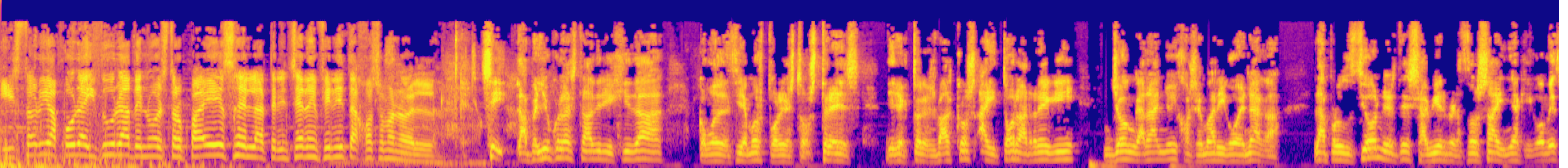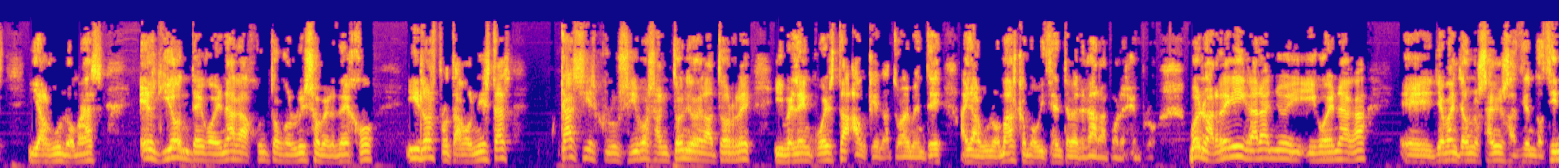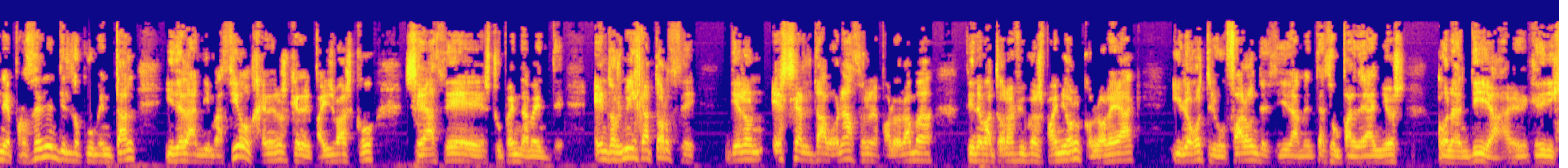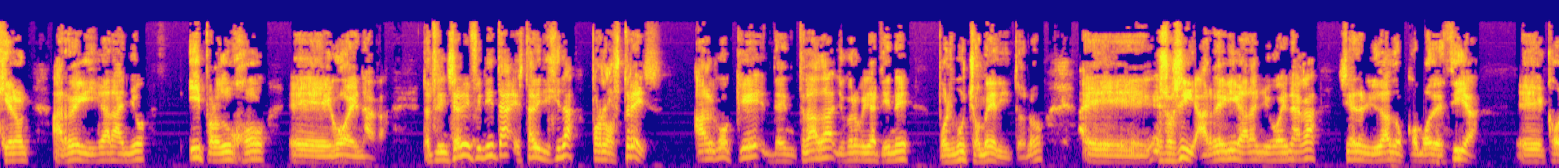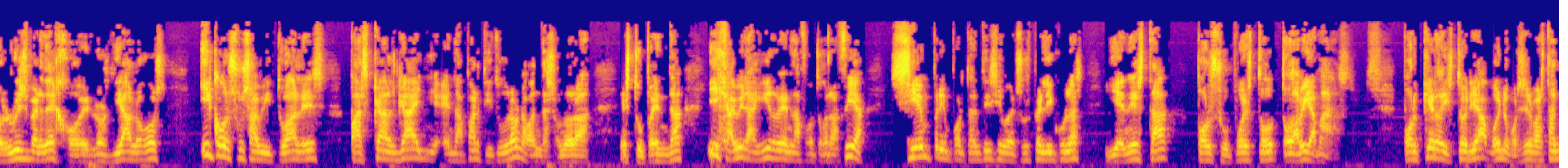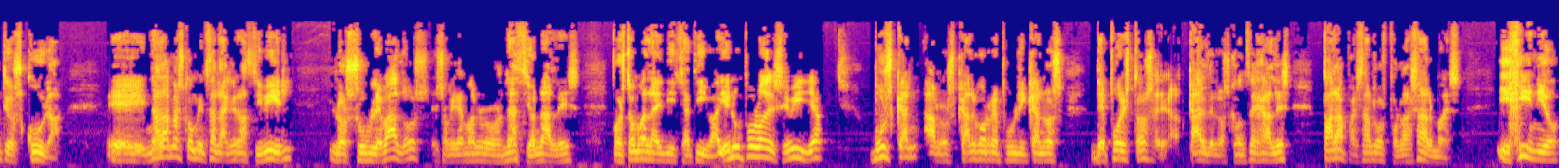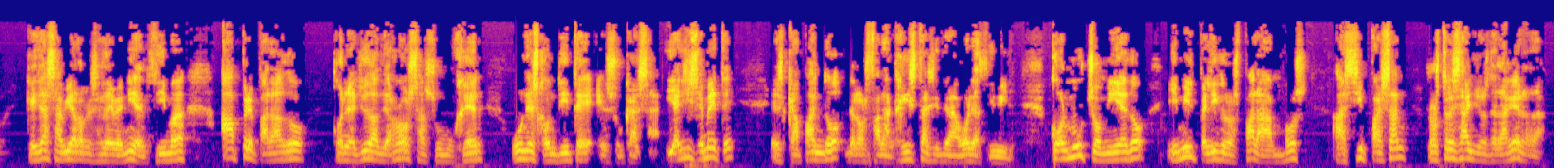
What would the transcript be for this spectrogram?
Historia pura y dura de nuestro país, en La trinchera infinita, José Manuel. Sí, la película está dirigida, como decíamos, por estos tres directores vascos, Aitor Arregui, John Garaño y José Mari Goenaga. La producción es de Xavier Berzosa, Iñaki Gómez y alguno más. El guion de Goenaga junto con Luis Verdejo y los protagonistas casi exclusivos Antonio de la Torre y Belén Cuesta, aunque naturalmente hay alguno más como Vicente Vergara, por ejemplo. Bueno, Arregui, Garaño y, y Goenaga eh, llevan ya unos años haciendo cine, proceden del documental y de la animación, géneros que en el País Vasco se hace estupendamente. En 2014 dieron ese aldabonazo en el panorama cinematográfico español con Loreac y luego triunfaron decididamente hace un par de años con Andía, eh, que dirigieron a Regui Garaño y produjo eh, Goenaga. La trinchera infinita está dirigida por los tres, algo que de entrada yo creo que ya tiene pues mucho mérito, ¿no? Eh, eso sí, Arregui, Garaño y Goenaga se han ayudado, como decía, eh, con Luis Verdejo en los diálogos y con sus habituales Pascal Gagne en la partitura, una banda sonora estupenda, y Javier Aguirre en la fotografía, siempre importantísimo en sus películas y en esta, por supuesto, todavía más. Porque la historia, bueno, pues es bastante oscura. Eh, nada más comenzar la guerra civil, los sublevados, eso que llaman los nacionales, pues toman la iniciativa. Y en un pueblo de Sevilla buscan a los cargos republicanos depuestos, el alcalde, los concejales, para pasarlos por las armas. Higinio, que ya sabía lo que se le venía encima, ha preparado, con ayuda de Rosa, su mujer, un escondite en su casa. Y allí se mete, escapando de los falangistas y de la Guardia Civil. Con mucho miedo y mil peligros para ambos, así pasan los tres años de la guerra.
